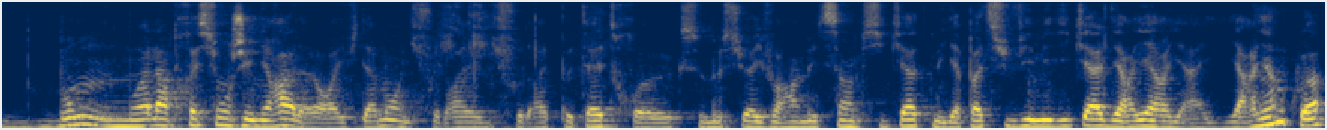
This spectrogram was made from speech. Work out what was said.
Bon, moi l'impression générale, alors évidemment il faudrait, peut-être euh, que ce monsieur aille voir un médecin, un psychiatre, mais il n'y a pas de suivi médical derrière, il n'y a, y a rien quoi.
